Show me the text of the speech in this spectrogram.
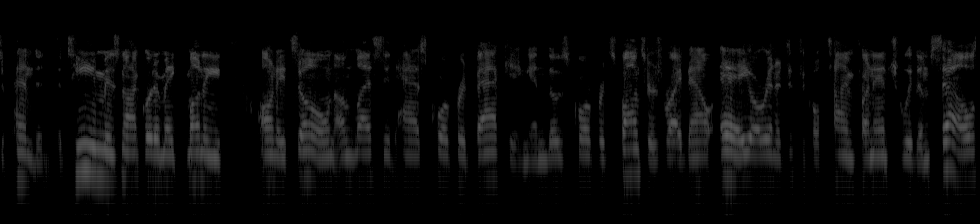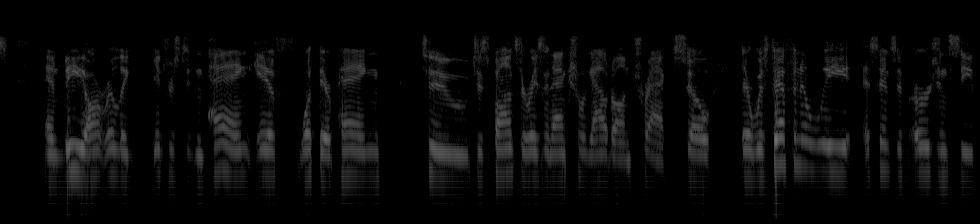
dependent. The team is not going to make money on its own unless it has corporate backing. And those corporate sponsors right now, A, are in a difficult time financially themselves, and B, aren't really interested in paying if what they're paying to to sponsor isn't actually out on track. So there was definitely a sense of urgency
